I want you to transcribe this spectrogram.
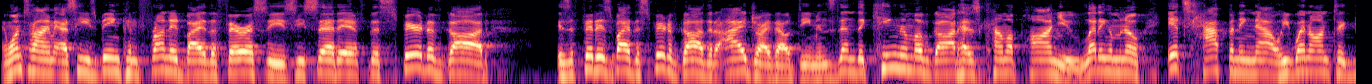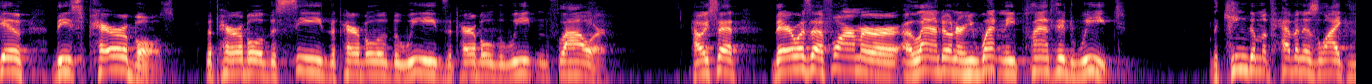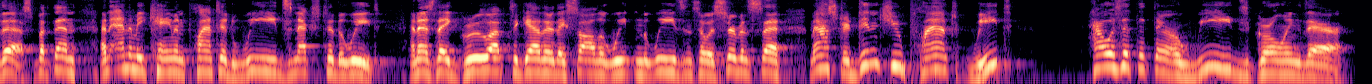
And one time, as he's being confronted by the Pharisees, he said, If the Spirit of God is, if it is by the Spirit of God that I drive out demons, then the kingdom of God has come upon you, letting them know it's happening now. He went on to give these parables the parable of the seed, the parable of the weeds, the parable of the wheat and the flour. How he said, there was a farmer, a landowner, he went and he planted wheat. The kingdom of heaven is like this. But then an enemy came and planted weeds next to the wheat. And as they grew up together, they saw the wheat and the weeds. And so his servants said, Master, didn't you plant wheat? How is it that there are weeds growing there?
